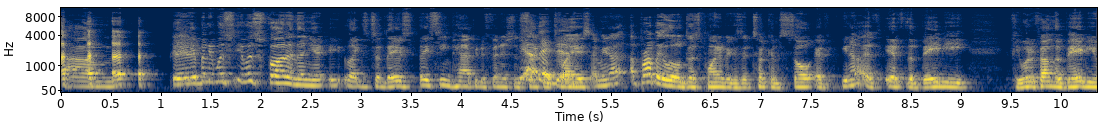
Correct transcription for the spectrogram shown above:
Um, eh, but it was it was fun, and then you like I said, they they seemed happy to finish in Yeah, second place. I mean, I, I'm probably a little disappointed because it took him so. If you know, if, if the baby, if he would have found the baby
